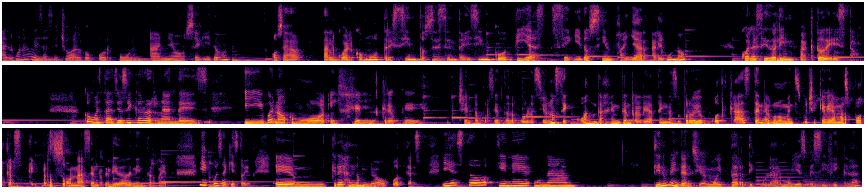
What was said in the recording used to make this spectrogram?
¿Alguna vez has hecho algo por un año seguido? O sea, tal cual como 365 días seguidos sin fallar alguno. ¿Cuál ha sido el impacto de esto? ¿Cómo estás? Yo soy Caro Hernández y bueno, como el, creo que 80% de la población, no sé cuánta gente en realidad tenga su propio podcast. En algún momento escuché que había más podcasts que personas en realidad en Internet. Y pues aquí estoy, em, creando mi nuevo podcast. Y esto tiene una, tiene una intención muy particular, muy específica.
